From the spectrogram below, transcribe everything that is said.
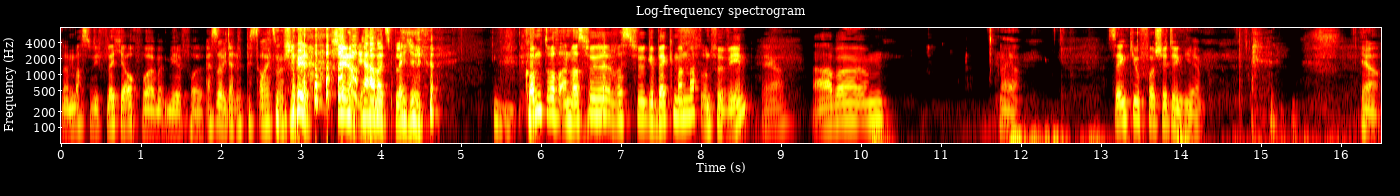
dann machst du die Fläche auch vorher mit Mehl voll. Achso, ich dachte, du bist auch jetzt mal schön, schön auf die Arbeitsfläche. Kommt drauf an, was für, was für Gebäck man macht und für wen. Ja. Aber, ähm, naja. Thank you for shitting here. Ja.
